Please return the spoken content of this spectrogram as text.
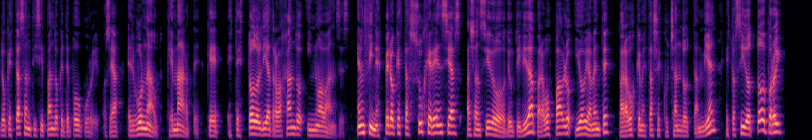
lo que estás anticipando que te puede ocurrir. O sea, el burnout, quemarte, que estés todo el día trabajando y no avances. En fin, espero que estas sugerencias hayan sido de utilidad para vos, Pablo, y obviamente para vos que me estás escuchando también. Esto ha sido todo por hoy,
